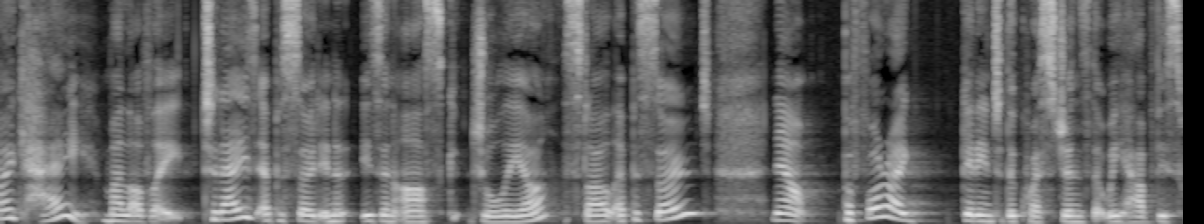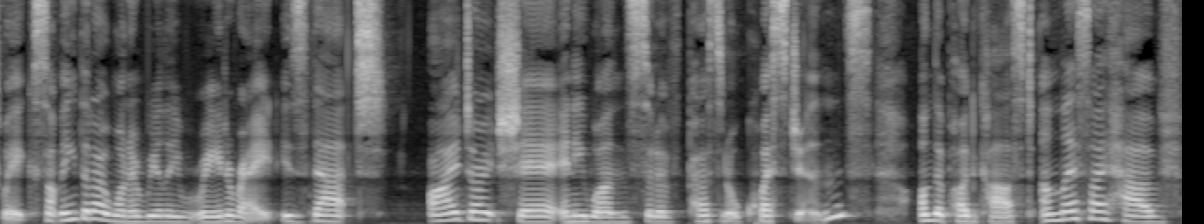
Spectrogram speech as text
Okay, my lovely. Today's episode is an Ask Julia style episode. Now, before I get into the questions that we have this week, something that I want to really reiterate is that I don't share anyone's sort of personal questions on the podcast unless I have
